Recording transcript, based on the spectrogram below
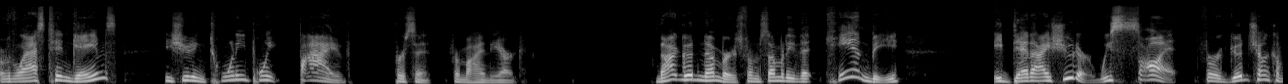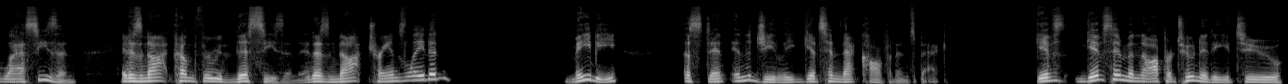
Over the last 10 games, he's shooting 20.5% from behind the arc. Not good numbers from somebody that can be a dead eye shooter. We saw it for a good chunk of last season. It has not come through this season. It has not translated. Maybe a stint in the G League gets him that confidence back. Gives gives him an opportunity to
